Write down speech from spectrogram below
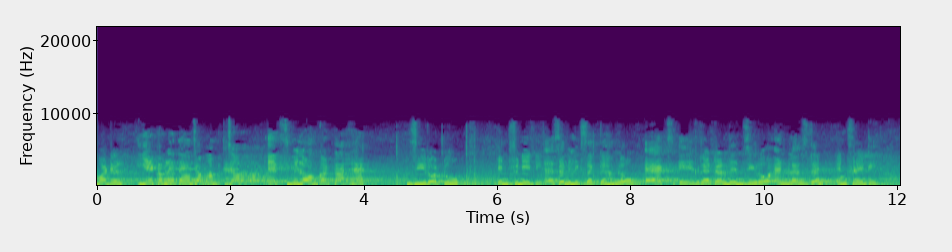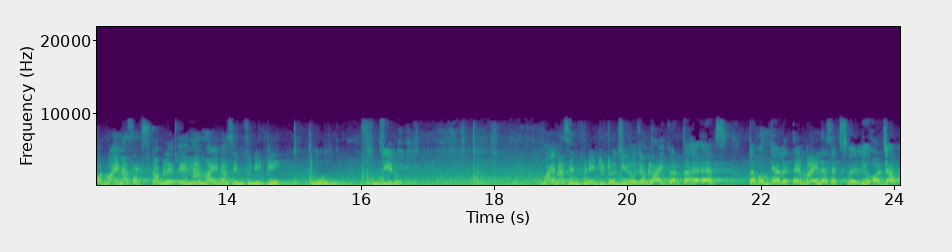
मॉड्यूल ये कब लेते हैं? जब हम, जब एक्स बिलोंग करता है ज़ीरो टू इंफिनिटी ऐसे भी लिख सकते हैं हम लोग, x is greater than zero and less than infinity और माइनस एक्स कब लेते हैं? Minus infinity to zero minus infinity to zero जब लाई करता है x, तब हम क्या लेते हैं? माइनस एक्स वैल्यू और जब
